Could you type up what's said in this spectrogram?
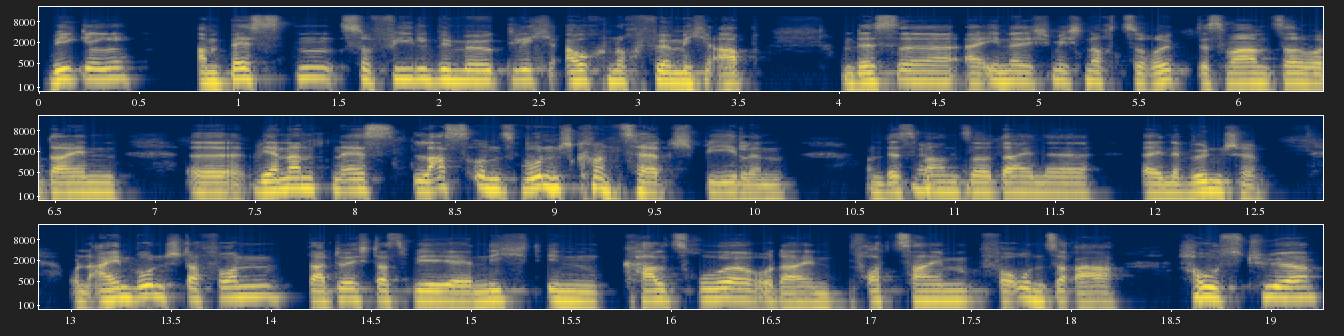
wickel am besten so viel wie möglich auch noch für mich ab. Und das äh, erinnere ich mich noch zurück. Das waren so dein, äh, wir nannten es, lass uns Wunschkonzert spielen. Und das waren so deine, deine Wünsche. Und ein Wunsch davon, dadurch, dass wir ja nicht in Karlsruhe oder in Pforzheim vor unserer Haustür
